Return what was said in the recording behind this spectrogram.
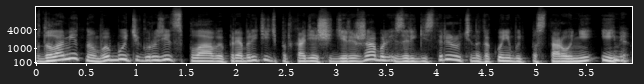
В Доломитном вы будете грузить сплавы, приобретите подходящий дирижабль и зарегистрируйте на какое-нибудь постороннее имя.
